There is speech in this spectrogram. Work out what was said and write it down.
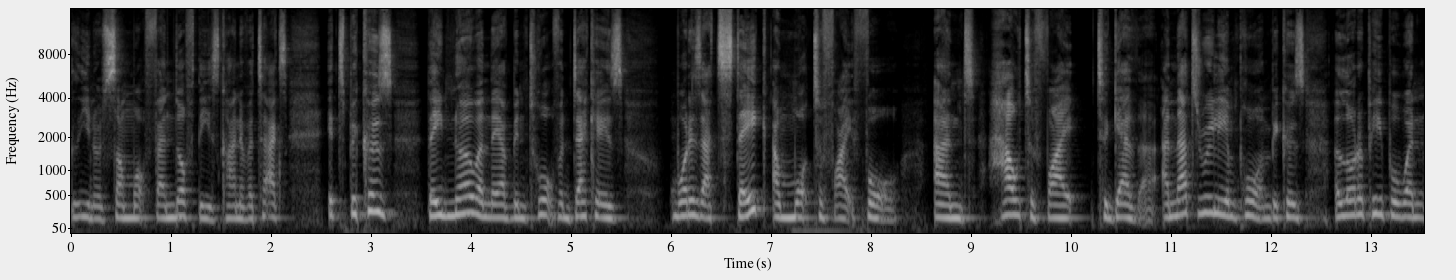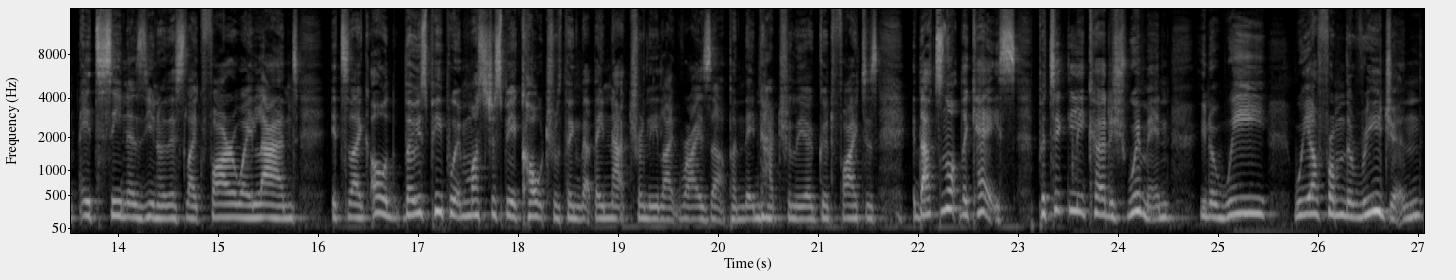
you know, somewhat fend off these kind of attacks. It's because they know and they have been taught for decades what is at stake and what to fight for and how to fight together. And that's really important because a lot of people when it's seen as you know this like faraway land it's like oh those people it must just be a cultural thing that they naturally like rise up and they naturally are good fighters. That's not the case. Particularly kurdish women you know we we are from the region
